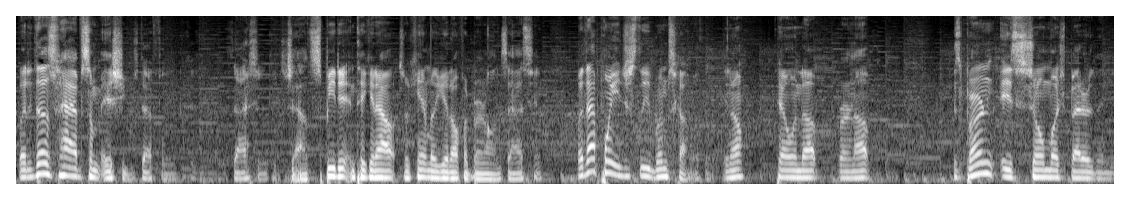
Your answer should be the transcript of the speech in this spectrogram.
But it does have some issues, definitely. Zacian could just outspeed it and take it out, so it can't really get off a burn on Zacian. But at that point, you just leave Whimsicott with it, you know? Tailwind up, burn up. Because burn is so much better than...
